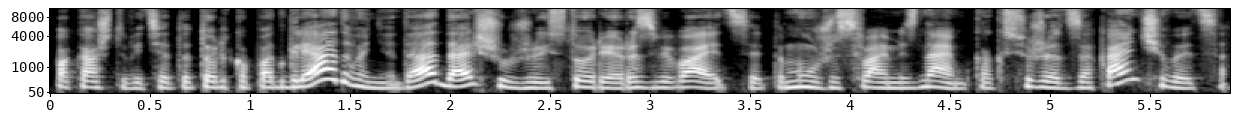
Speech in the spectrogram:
пока что ведь это только подглядывание, да, дальше уже история развивается, это мы уже с вами знаем, как сюжет заканчивается,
